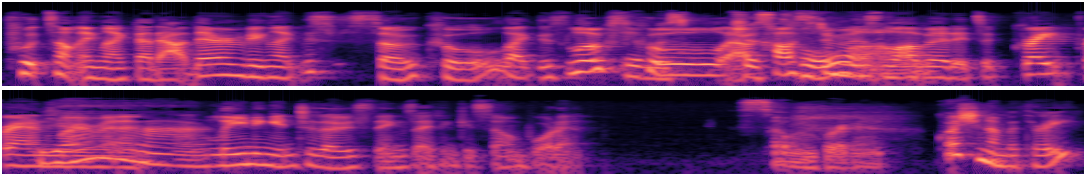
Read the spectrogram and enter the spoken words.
put something like that out there and being like, this is so cool. Like this looks It cool. Our customers cool. love it. It's a great brand Yeah. moment. Leaning into those things, I think is so important. So important. Question number three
